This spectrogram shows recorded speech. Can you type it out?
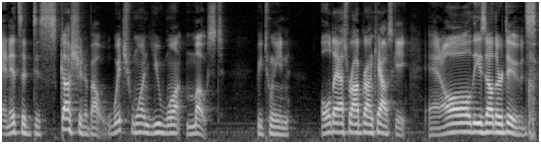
and it's a discussion about which one you want most between old ass Rob Gronkowski and all these other dudes.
